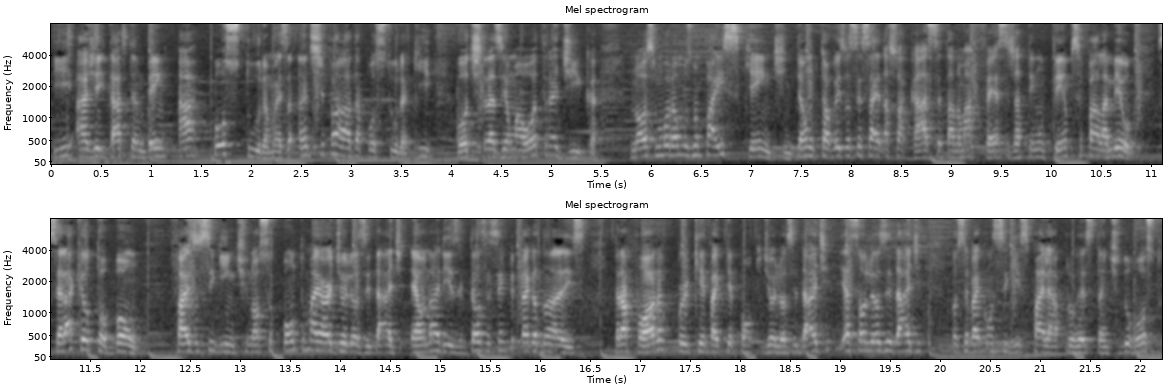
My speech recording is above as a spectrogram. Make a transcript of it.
e ajeitar também a postura. Mas antes de falar da postura aqui, vou te trazer uma outra dica. Nós moramos num país quente, então talvez você saia da sua casa, você tá numa festa, já tem um tempo, você fala: "Meu, será que eu tô bom?" Faz o seguinte, nosso ponto maior de oleosidade é o nariz. Então você sempre pega do nariz para fora, porque vai ter ponto de oleosidade e essa oleosidade você vai conseguir espalhar para o restante do rosto.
